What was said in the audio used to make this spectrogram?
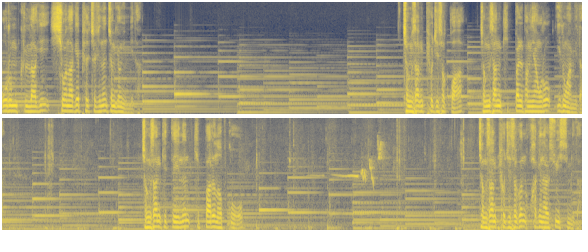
오름 극락이 시원하게 펼쳐지는 전경입니다. 정상 표지석과 정상 깃발 방향으로 이동합니다. 정상 깃대에는 깃발은 없고 정상 표지석은 확인할 수 있습니다.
